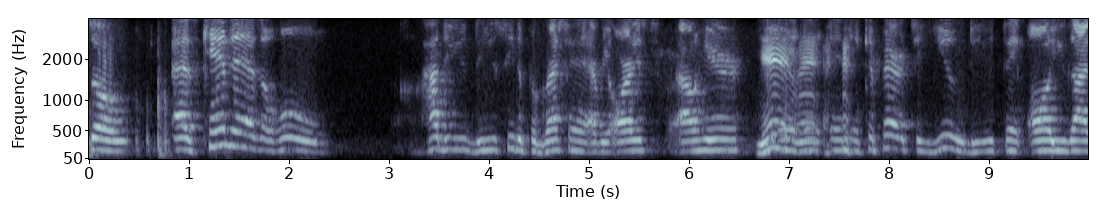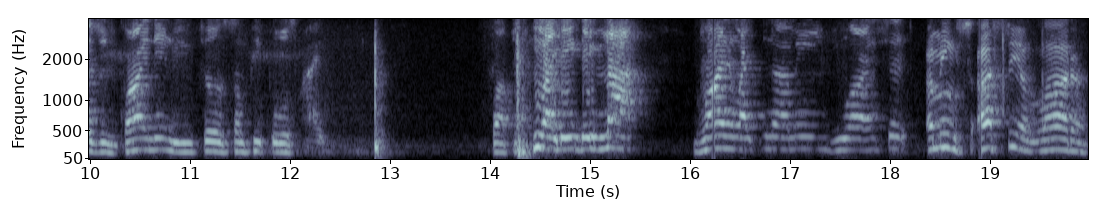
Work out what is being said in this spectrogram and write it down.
So, as Camden as a whole, how do you do you see the progression in every artist out here? Yeah, and, man. And, and, and compared to you, do you think all you guys is grinding? Do you feel some people's like fucking like they they not grinding like you know what I mean? You are and shit. I mean, I see a lot of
